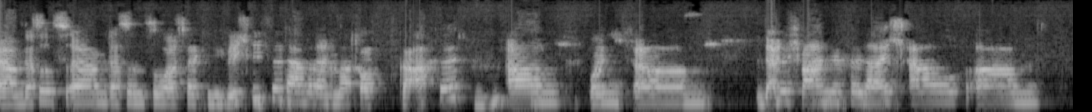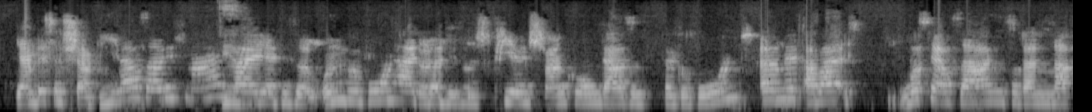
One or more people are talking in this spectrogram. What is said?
Ähm, das, ist, ähm, das sind so Aspekte, die wichtig sind. Da haben wir dann immer drauf geachtet. Mhm. Ähm, und ähm, dadurch waren wir vielleicht auch ähm, ja ein bisschen stabiler, sage ich mal, ja. weil ja diese Ungewohnheit oder diese vielen Schwankungen da sind wir gewohnt äh, mit. Aber ich muss ja auch sagen, so dann nach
